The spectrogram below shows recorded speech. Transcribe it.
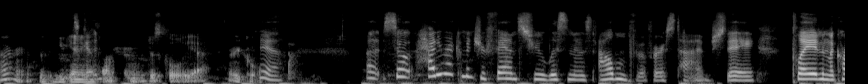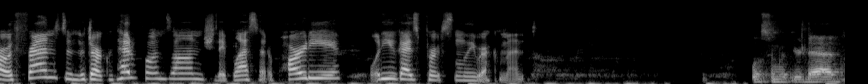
All right. at the beginning of good. something, which is cool. Yeah. Very cool. Yeah. Uh, so, how do you recommend your fans to listen to this album for the first time? Should they play it in the car with friends, in the dark with headphones on? Should they blast it at a party? What do you guys personally recommend? Listen with your dad.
